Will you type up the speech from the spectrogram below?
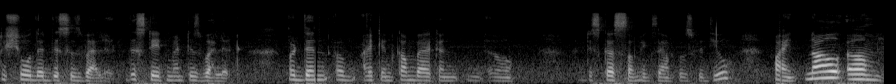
to show that this is valid, this statement is valid. But then um, I can come back and uh, discuss some examples with you. Fine. Now, um,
